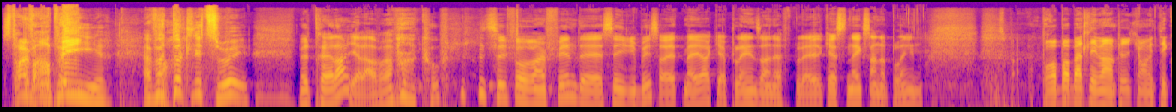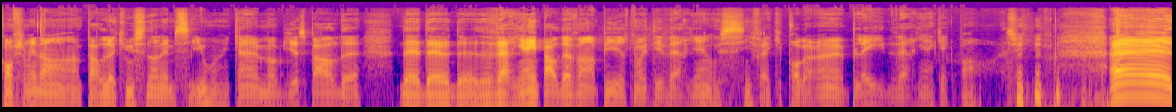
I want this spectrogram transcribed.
C'est un vampire! Elle va Oh. toutes les tuer! Mais le trailer, il a l'air vraiment cool. tu sais, pour un film de série B, ça va être meilleur que Planes on a Pla- que Snakes on a Plane. pourra pas battre les vampires qui ont été confirmés dans, par Loki aussi dans l'MCU. hein. Quand Mobius parle de, de, de, de- de variants, il parle de vampires qui ont été variants aussi. Fait qu'il y a probablement un Blade variant quelque part. Euh,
